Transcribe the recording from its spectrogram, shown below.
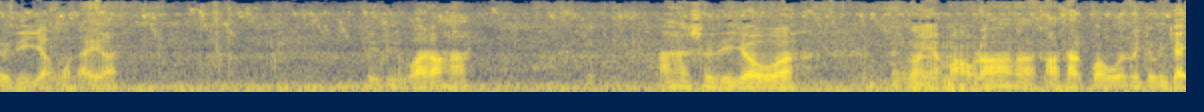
tôi Sư đi vòng qua đây rồi tôi đi qua đó hả? À Sư đi vô ờ, cái ngôi nhà màu đó ờ, thọ thật quá quý cô chú anh chị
